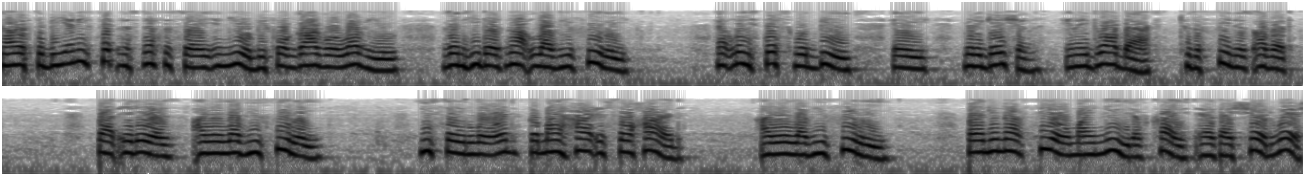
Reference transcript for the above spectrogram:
Now if there be any fitness necessary in you before God will love you, then he does not love you freely. At least this would be a mitigation and a drawback to the freeness of it. But it is, I will love you freely. You say, Lord, but my heart is so hard. I will love you freely. But I do not feel my need of Christ as I should wish.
